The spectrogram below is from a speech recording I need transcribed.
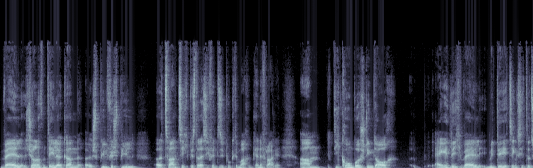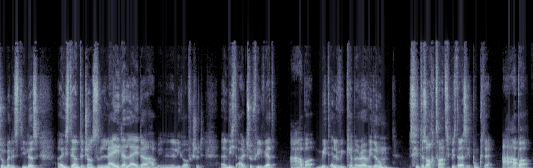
weil Jonathan Taylor kann äh, Spiel für Spiel 20 äh, bis 30 Fantasy-Punkte machen, keine Frage. Ähm, die Combo stimmt auch, eigentlich, weil mit der jetzigen Situation bei den Steelers äh, ist der unter Johnson leider, leider, habe ich in der Liga aufgestellt, äh, nicht allzu viel wert. Aber mit Elvin Kamara wiederum sind das auch 20 bis 30 Punkte. Aber,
